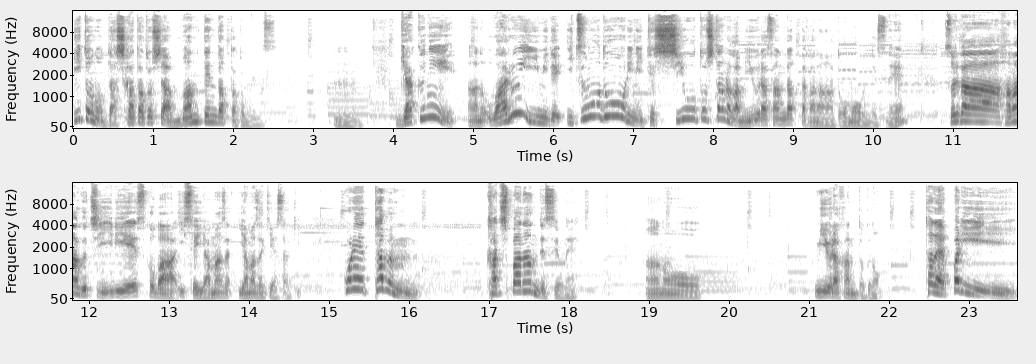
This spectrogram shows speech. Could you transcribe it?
意図の出し方としては満点だったと思います、うん、逆にあの悪い意味でいつも通りに徹しようとしたのが三浦さんだったかなと思うんですね。それが浜口入江エスコバー伊勢山山崎康明。これ多分勝ちパなんですよね。あの三浦監督の。ただやっぱり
